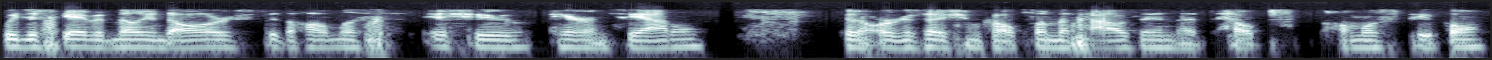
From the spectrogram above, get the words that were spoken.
we just gave a million dollars to the homeless issue here in Seattle an organization called Plymouth Housing that helps homeless people.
